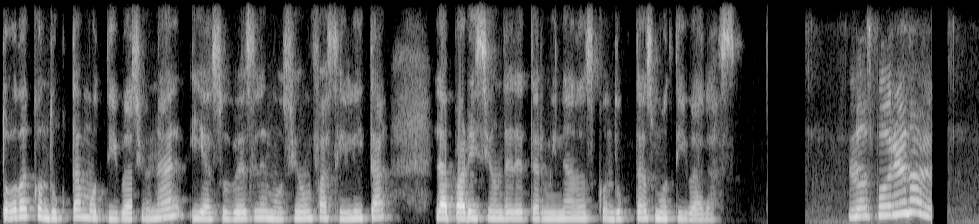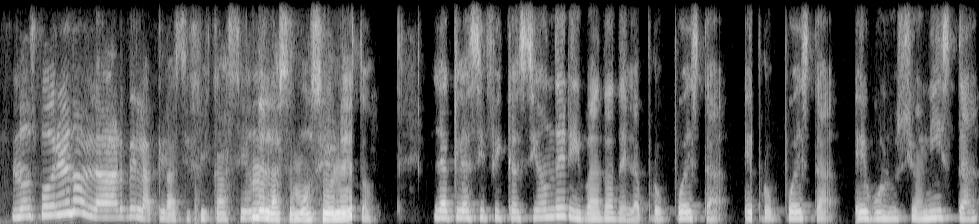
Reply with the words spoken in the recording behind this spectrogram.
Toda conducta motivacional y a su vez la emoción facilita la aparición de determinadas conductas motivadas. ¿Nos podrían, hablar, de la clasificación de las emociones? La clasificación derivada de la propuesta, e propuesta evolucionista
